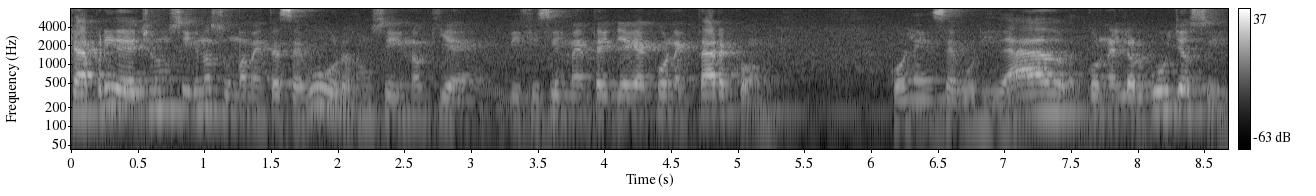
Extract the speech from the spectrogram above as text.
Capri, de hecho, es un signo sumamente seguro, es un signo quien difícilmente llega a conectar con, con la inseguridad, con el orgullo sí,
